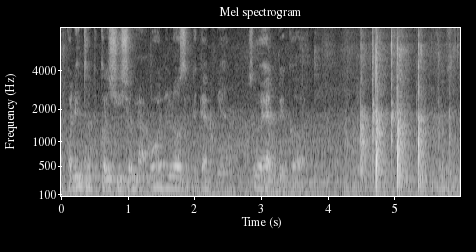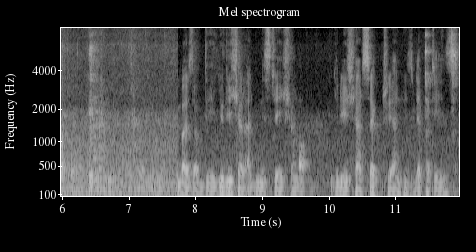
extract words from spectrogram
according to the Constitution and all the laws of the Gambia. So help me God. Members of the Judicial Administration, Judicial Secretary and his deputies,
